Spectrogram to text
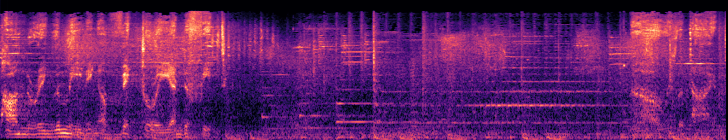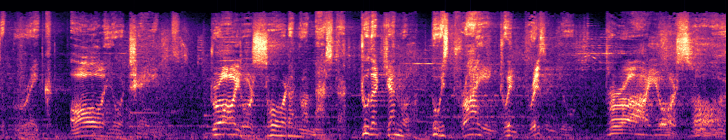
pondering the meaning of victory and defeat. Now is the time to break all your. Draw your sword on your master, to the general who is trying to imprison you. Draw your sword.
